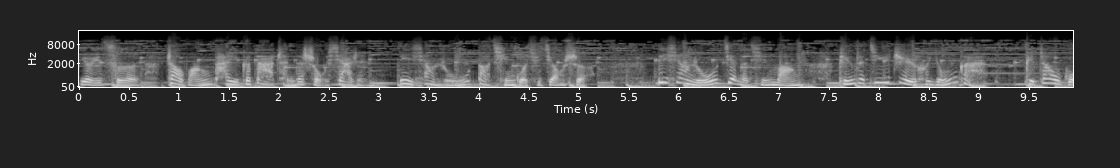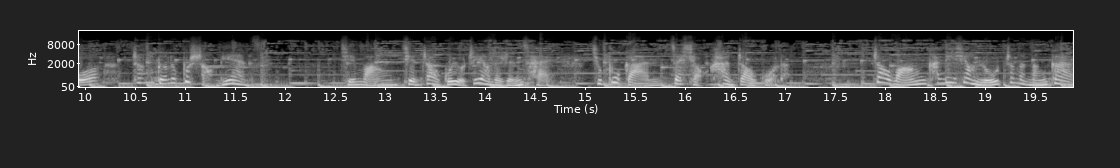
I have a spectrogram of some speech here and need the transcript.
有一次，赵王派一个大臣的手下人蔺相如到秦国去交涉。蔺相如见了秦王，凭着机智和勇敢，给赵国争得了不少面子。秦王见赵国有这样的人才，就不敢再小看赵国了。赵王看蔺相如这么能干。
